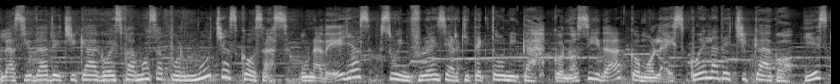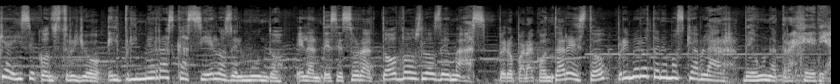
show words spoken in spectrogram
La ciudad de Chicago es famosa por muchas cosas. Una de ellas, su influencia arquitectónica, conocida como la Escuela de Chicago. Y es que ahí se construyó el primer rascacielos del mundo, el antecesor a todos los demás. Pero para contar esto, primero tenemos que hablar de una tragedia.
